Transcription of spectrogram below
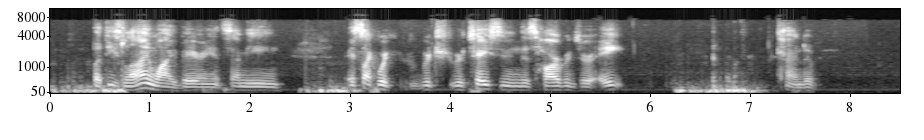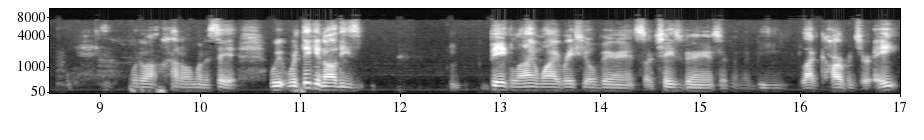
but these line wide variants, I mean, it's like we're, we're we're chasing this Harbinger eight kind of. What do I? How do I want to say it? We, we're thinking all these big line wide ratio variants or chase variants are going to be like Harbinger eight,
